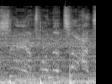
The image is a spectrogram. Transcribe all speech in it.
chance when the tide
